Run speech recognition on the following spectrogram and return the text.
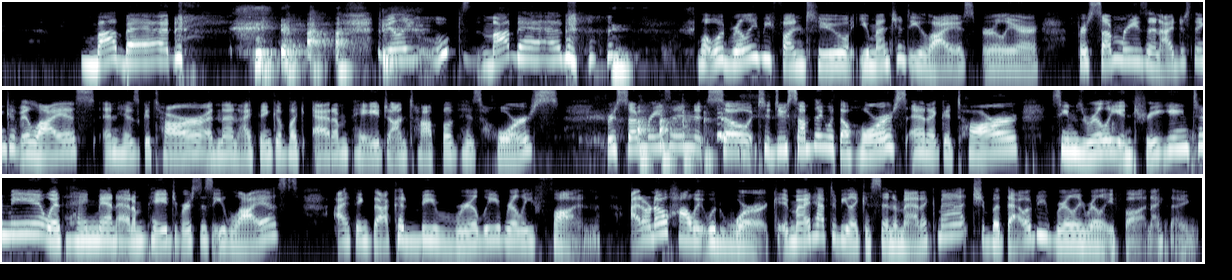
my bad. be like, oops, my bad. what would really be fun too, you mentioned Elias earlier. For some reason, I just think of Elias and his guitar, and then I think of like Adam Page on top of his horse for some reason. so to do something with a horse and a guitar seems really intriguing to me with Hangman Adam Page versus Elias. I think that could be really, really fun. I don't know how it would work. It might have to be like a cinematic match, but that would be really, really fun, I think.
